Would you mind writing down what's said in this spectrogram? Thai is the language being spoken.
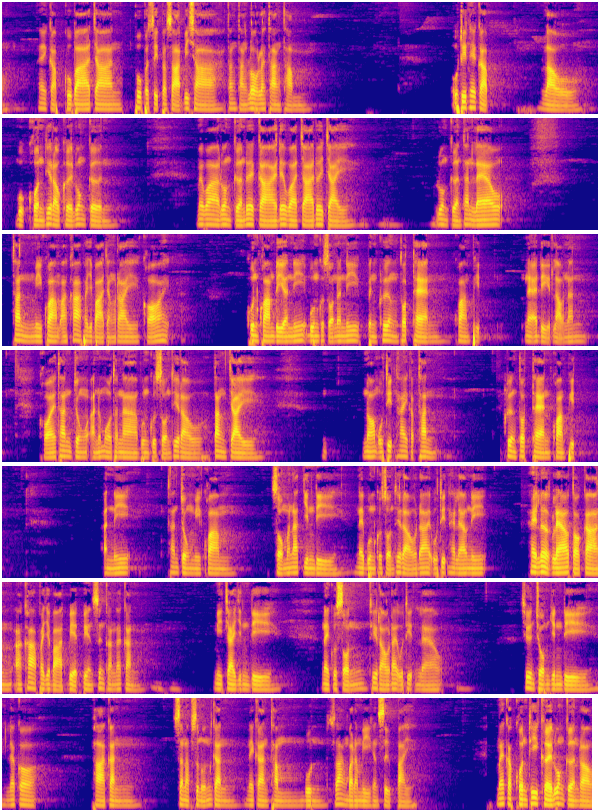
ให้กับครูบาอาจารย์ ผู้ประสิทธิ์ประสาทวิชาทั้งทางโลกและทางธรรม อุทิศให้กับเหล่าบุคคลที่เราเคยล่วงเกิน ไม่ว่าล่วงเกินด้วยกายด้วยวาจาด้วยใจล่วงเกินท่านแล้ว ท่านมีความอาฆาตพยาบาทอย่างไร ขอใคุณความดีอันนี้บุญกุศลอันนี้เป็นเครื่องทดแทนความผิดในอดีตเหล่านั้น ขอให้ท่านจงอนุโมทนาบุญกุศลที่เราตั้งใจ น้อมอุทิศให้กับท่าน เครื่องทดแทนความผิด อันนี้ท่านจงมีความสมนัตยินดีในบุญกุศลที่เราได้อุทิศให้แล้วนี้ ให้เลิกแล้วต่อการอาฆาตพยาบาทเบียดเบียนซึ่งกันและกัน มีใจยินดีในกุศลที่เราได้อุทิศแล้ว ชื่นชมยินดี แล้วก็พากันสนับสนุนกันในการทำบุญสร้างบารมีกันสืบไป แม้กับคนที่เคยล่วงเกินเรา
